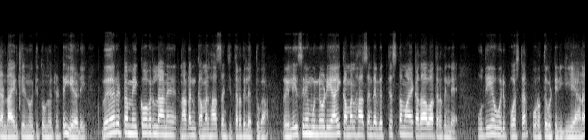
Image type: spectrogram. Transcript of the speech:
രണ്ടായിരത്തി എണ്ണൂറ്റി തൊണ്ണൂറ്റെട്ട് എ ഡി. വേറിട്ട മേക്ക് ഓവറിലാണ് നടൻ കമൽഹാസൻ ചിത്രത്തിലെത്തുക. റിലീസിന് മുന്നോടിയായി കമൽഹാസന്റെ വ്യത്യസ്തമായ കഥാപാത്രത്തിന്റെ പുതിയ ഒരു പോസ്റ്റർ പുറത്തുവിട്ടിരിക്കുകയാണ്.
